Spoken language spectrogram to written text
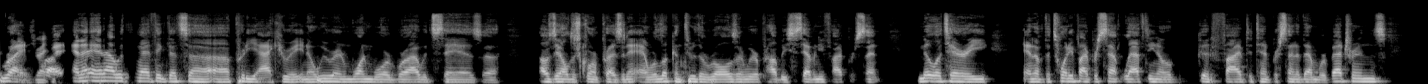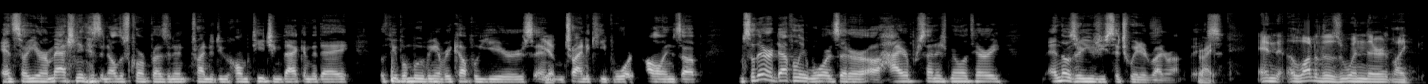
right, things, right right and and I would say I think that's uh, pretty accurate you know we were in one ward where I would say as a I was the elders quorum president and we're looking through the rolls and we were probably 75% military and of the 25% left you know good 5 to 10% of them were veterans and so you're imagining as an elders quorum president trying to do home teaching back in the day with people moving every couple years and yep. trying to keep ward callings up so there are definitely wards that are a higher percentage military and those are usually situated right around the base. Right. And a lot of those, when they're like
